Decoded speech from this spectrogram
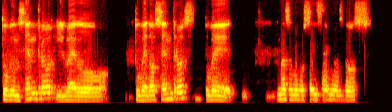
tuve un centro y luego tuve dos centros, tuve más o menos seis años, dos,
